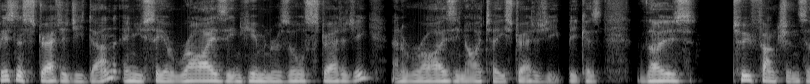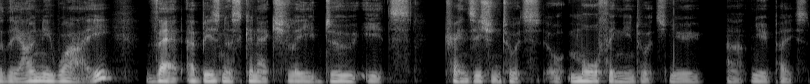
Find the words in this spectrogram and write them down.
Business strategy done, and you see a rise in human resource strategy and a rise in IT strategy because those two functions are the only way that a business can actually do its transition to its morphing into its new uh, new piece.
